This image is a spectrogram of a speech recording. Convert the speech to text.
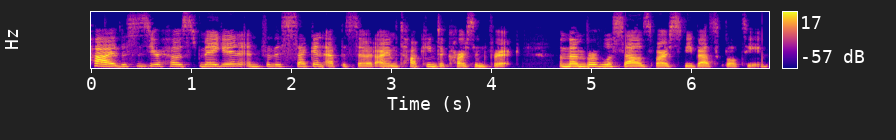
Hi, this is your host Megan, and for this second episode, I am talking to Carson Frick, a member of LaSalle's varsity basketball team.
